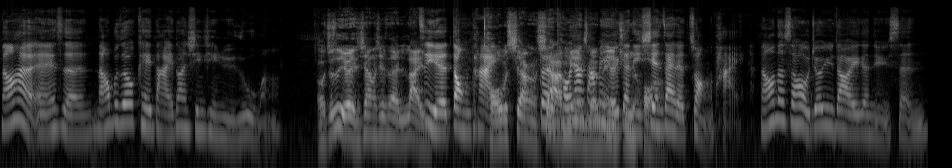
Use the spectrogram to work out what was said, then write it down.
然后还有 MSN，然后不是都可以打一段心情语录吗？哦，就是有点像现在赖自己的动态头像，对，头像上面有一个你现在的状态。然后那时候我就遇到一个女生，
